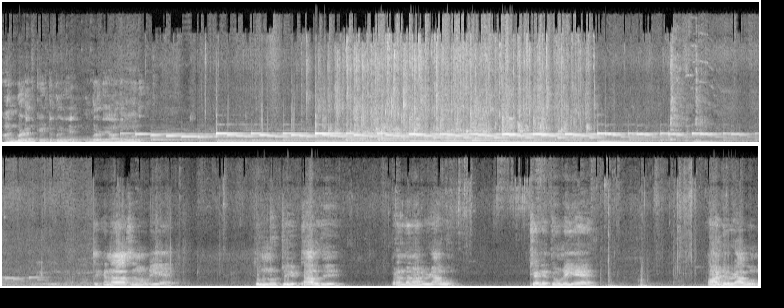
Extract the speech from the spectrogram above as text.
அன்புடன் கேட்டுக்கொள்கிறேன். உங்களுடைய ஆதரவோடு. திரு கண்ணதாசனுடைய தொண்ணூற்று எட்டாவது பிறந்தநாள் விழாவும் சங்கத்தினுடைய ஆண்டு விழாவும்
